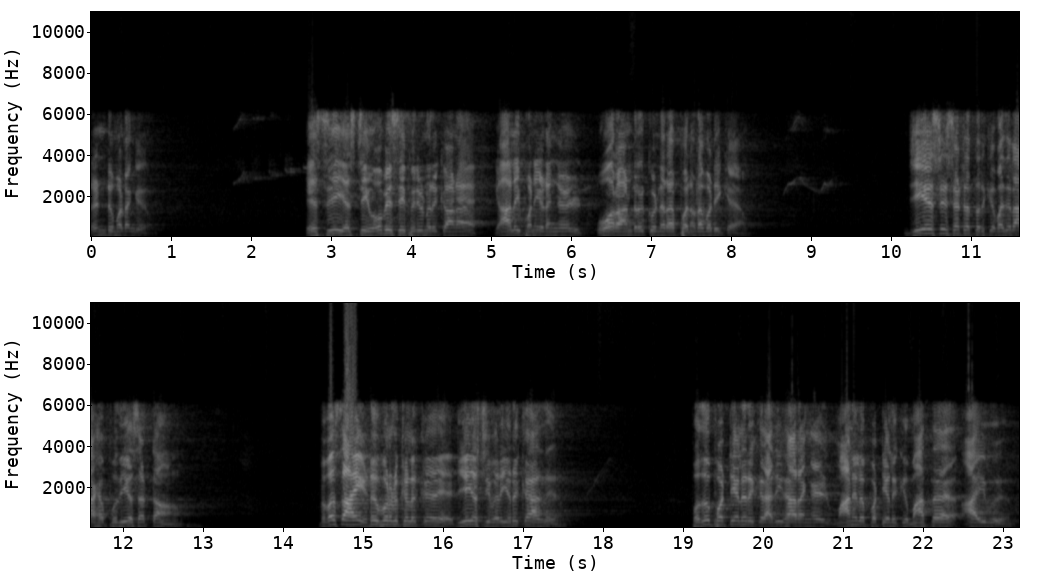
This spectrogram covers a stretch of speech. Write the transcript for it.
ரெண்டு மடங்கு. எஸ்சி எஸ்டி ஓபிசி பிரிவினருக்கான காலி பணியிடங்கள் ஓராண்டிற்குள் நிரப்ப நடவடிக்கை. ஜிஎஸ்டி சட்டத்திற்கு பதிலாக புதிய சட்டம். விவசாய இடுபொருட்களுக்கு ஜிஎஸ்டி வரி இருக்காது. பொதுப்பட்டியல் இருக்கிற அதிகாரங்கள் மாநில பட்டியலுக்கு மாத்த ஆய்வு.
